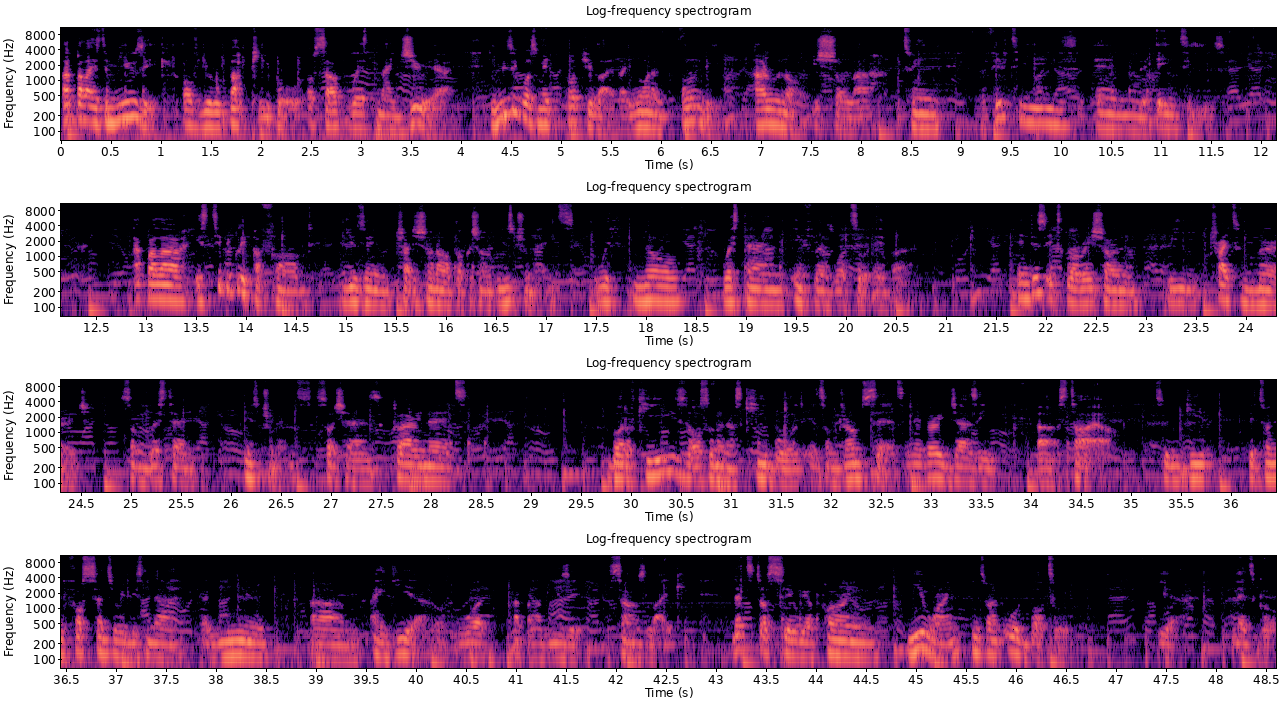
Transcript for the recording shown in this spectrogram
the music of Yoruba people of southwest Nigeria. The music was made popular by one and only Aruna Ishola between the 50s, and the 80s. Akbala is typically performed using traditional percussion instruments with no Western influence whatsoever. In this exploration, we try to merge some Western instruments such as clarinet, board of keys, also known as keyboard, and some drum sets in a very jazzy uh, style to give the 21st century listener a new um, idea of what Apala music sounds like. Let's just say we are pouring new wine into an old bottle. Yeah, let's go.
